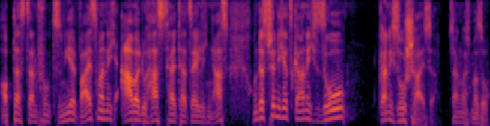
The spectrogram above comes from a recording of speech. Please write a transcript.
Ob das dann funktioniert, weiß man nicht, aber du hast halt tatsächlich ein Ass. Und das finde ich jetzt gar nicht so, gar nicht so scheiße, sagen wir es mal so.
